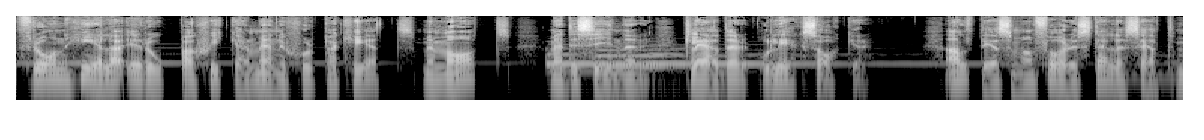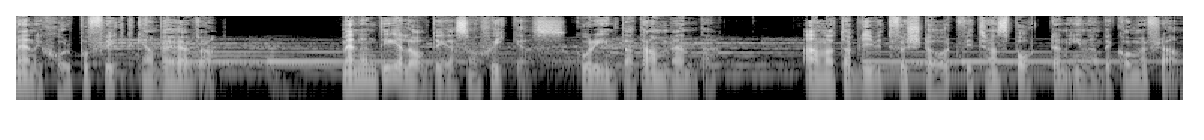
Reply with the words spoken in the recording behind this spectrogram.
Från hela Europa skickar människor paket med mat, mediciner, kläder och leksaker. Allt det som man föreställer sig att människor på flykt kan behöva. Men en del av det som skickas går inte att använda. Annat har blivit förstört vid transporten innan det kommer fram.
